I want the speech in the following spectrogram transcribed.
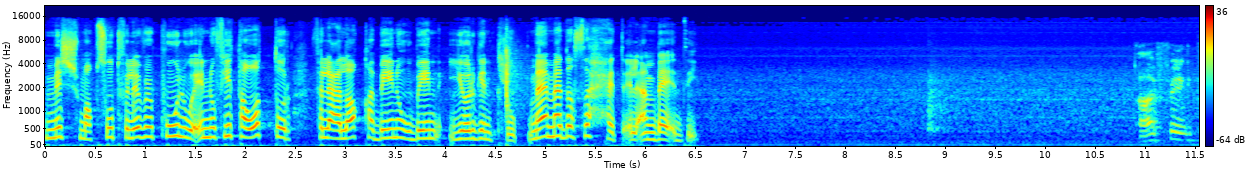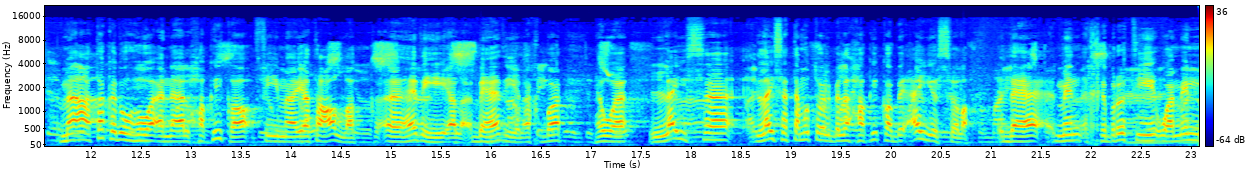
مش مبسوط في ليفربول وإنه في توتر في العلاقة بينه وبين يورجن كلوب. ما مدى صحة الأنباء دي؟ ما اعتقده هو أن الحقيقة فيما يتعلق هذه بهذه الأخبار هو ليس ليس تمت بالحقيقة بأي صلة ده من خبرتي ومن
